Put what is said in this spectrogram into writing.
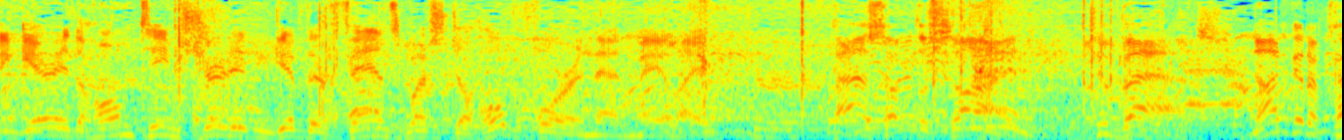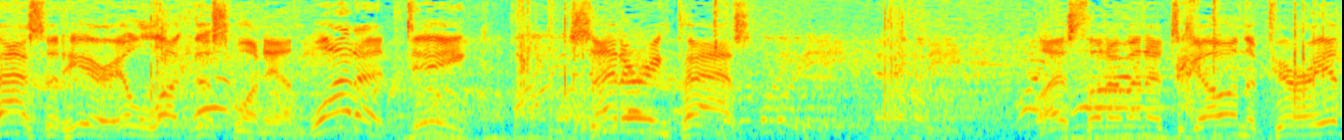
And, Gary, the home team sure didn't give their fans much to hope for in that melee. Pass up the side. Too bad. Not going to pass it here. He'll lug this one in. What a deke. Centering pass. Less than a minute to go in the period.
